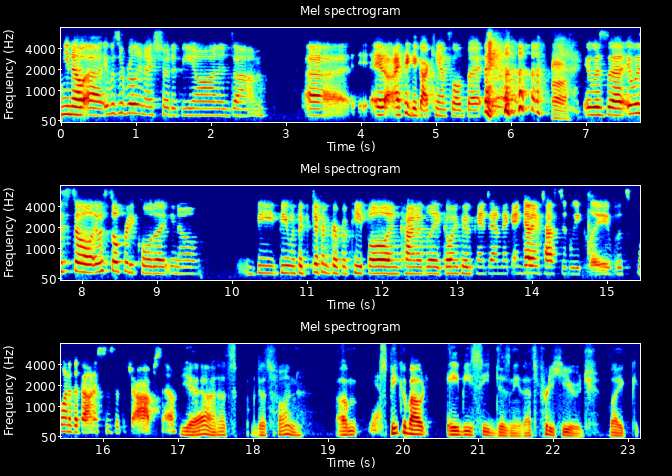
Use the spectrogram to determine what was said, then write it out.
you know, uh, it was a really nice show to be on, and um, uh, it, I think it got canceled, but Ah. it was uh, it was still it was still pretty cool to you know be be with a different group of people and kind of like going through the pandemic and getting tested weekly was one of the bonuses of the job. So Yeah, that's that's fun. Um, Yeah. speak about ABC Disney. That's pretty huge. Like,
